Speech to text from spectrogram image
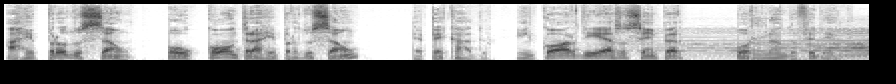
a reprodução ou contra a reprodução é pecado. Incorde e sempre, Orlando Fedeli.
